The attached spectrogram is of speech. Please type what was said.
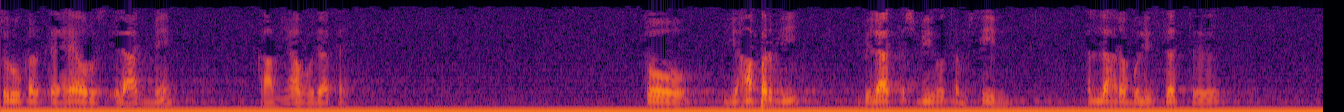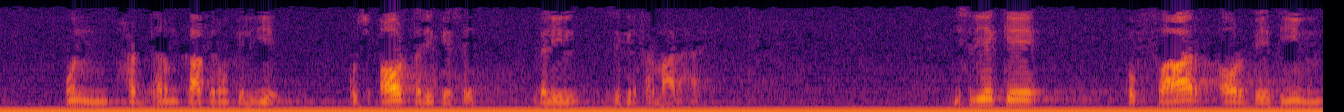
شروع کرتا ہے اور اس علاج میں کامیاب ہو جاتا ہے۔ تو یہاں پر بھی بلا تشبیح و تمثیل اللہ رب العزت ان ہر دھرم کافروں کے لیے کچھ اور طریقے سے دلیل ذکر فرما رہا ہے۔ اس لیے کہ کفار اور بے دین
